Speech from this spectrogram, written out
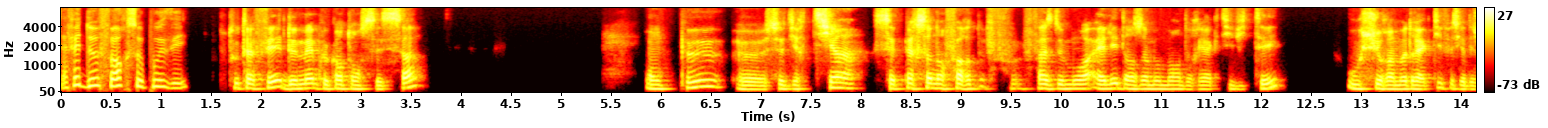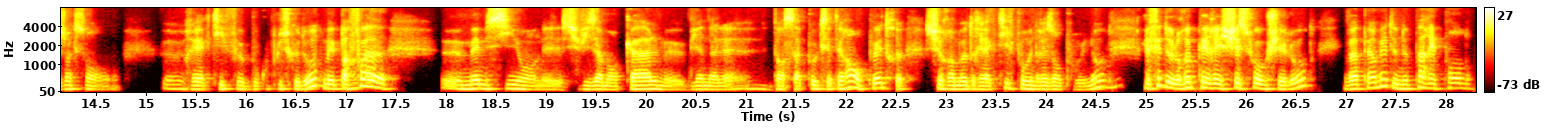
ça fait deux forces opposées. Tout à fait. De même que quand on sait ça, on peut euh, se dire, tiens, cette personne en face de moi, elle est dans un moment de réactivité ou sur un mode réactif, parce qu'il y a des gens qui sont euh, réactifs beaucoup plus que d'autres, mais parfois, euh, même si on est suffisamment calme, bien dans sa peau, etc., on peut être sur un mode réactif pour une raison ou pour une autre. Le fait de le repérer chez soi ou chez l'autre va permettre de ne pas répondre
